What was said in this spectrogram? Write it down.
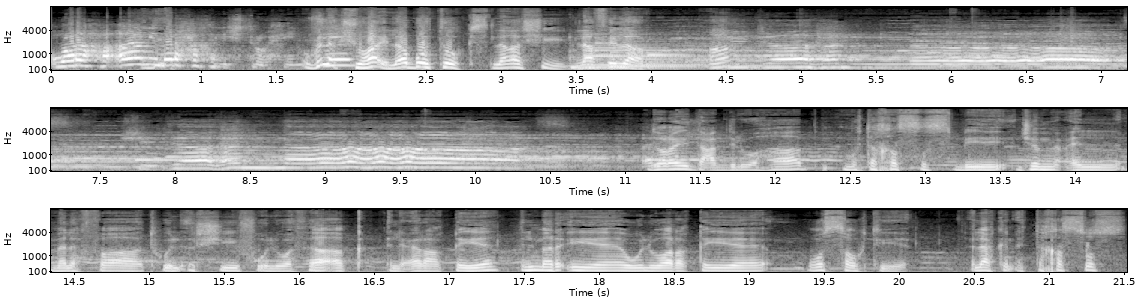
وراها اني ما راح اخليك تروحين. أقول لك شو هاي؟ لا بوتوكس لا شيء لا filler. ها؟ شجاه الناس شجاه الناس دريد عبد الوهاب متخصص بجمع الملفات والأرشيف والوثائق العراقية المرئية والورقية والصوتية. لكن التخصص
